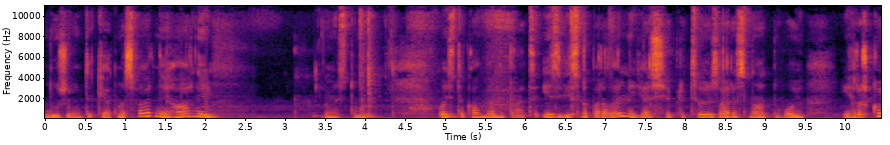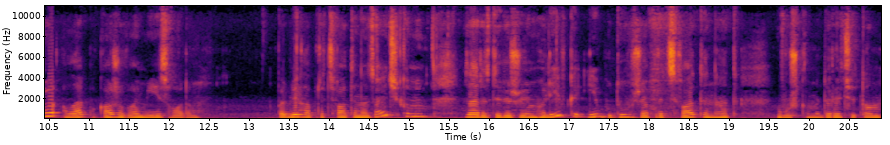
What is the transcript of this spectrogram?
Дуже він такий атмосферний, гарний. Ось тому ось така в мене праця. І, звісно, паралельно я ще працюю зараз над новою іграшкою, але покажу вам її згодом. Побігла працювати над зайчиками. Зараз дов'яжу їм голівки і буду вже працювати над вушками. До речі, там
